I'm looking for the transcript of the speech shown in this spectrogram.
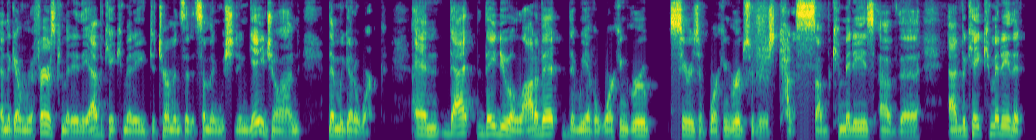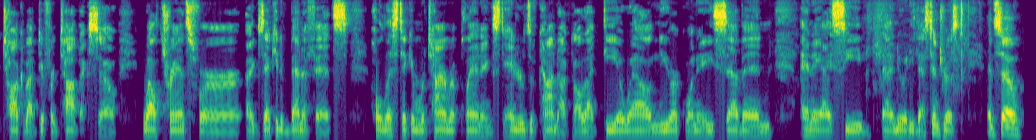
and the Government Affairs Committee, the Advocate Committee determines that it's something we should engage on, then we go to work. And that they do a lot of it. That we have a working group series of working groups, which are just kind of subcommittees of the advocate committee that talk about different topics. So, wealth transfer, executive benefits, holistic and retirement planning, standards of conduct, all that DOL, New York 187, NAIC, uh, annuity best interest. And so,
